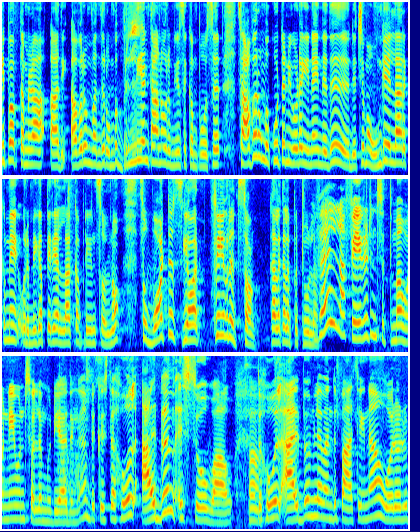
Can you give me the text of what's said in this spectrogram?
ஹிப்ஹாப் தமிழா ஆதி அவரும் வந்து ரொம்ப பிரில்லியண்டான ஒரு மியூசிக் கம்போசர் ஸோ அவர் உங்க கூட்டணியோட இணைந்தது நிச்சயமா உங்க எல்லாருக்குமே ஒரு மிகப்பெரிய லக் அப்படின்னு சொல்லணும். So what is your favourite song Kalakalappu டூல வெல் நான் ஃபேவரட்னு சுத்தமாக ஒன்றே ஒன்று சொல்ல முடியாதுங்க. Because the whole album is so wow the whole ஆல்பமில் வந்து பார்த்தீங்கன்னா ஒரு ஒரு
